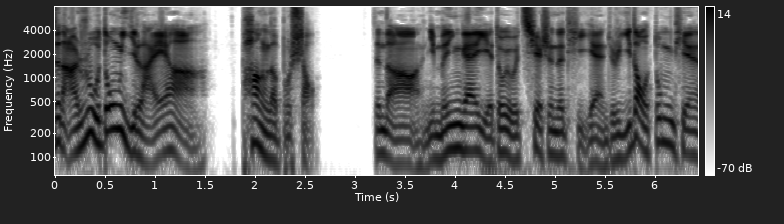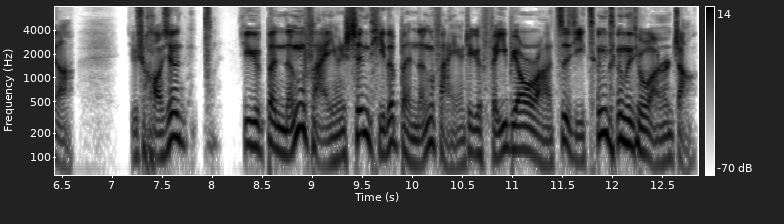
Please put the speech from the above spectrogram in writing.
自打入冬以来啊，胖了不少，真的啊，你们应该也都有切身的体验，就是一到冬天啊，就是好像这个本能反应，身体的本能反应，这个肥膘啊，自己蹭蹭的就往上涨。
